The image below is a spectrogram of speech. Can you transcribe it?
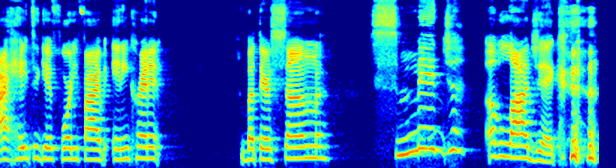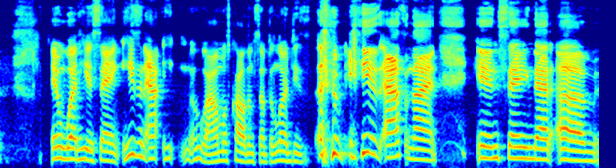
I hate to give 45 any credit, but there's some smidge of logic in what he is saying. He's an, he, oh, I almost called him something, Lord Jesus. he is asinine in saying that um,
